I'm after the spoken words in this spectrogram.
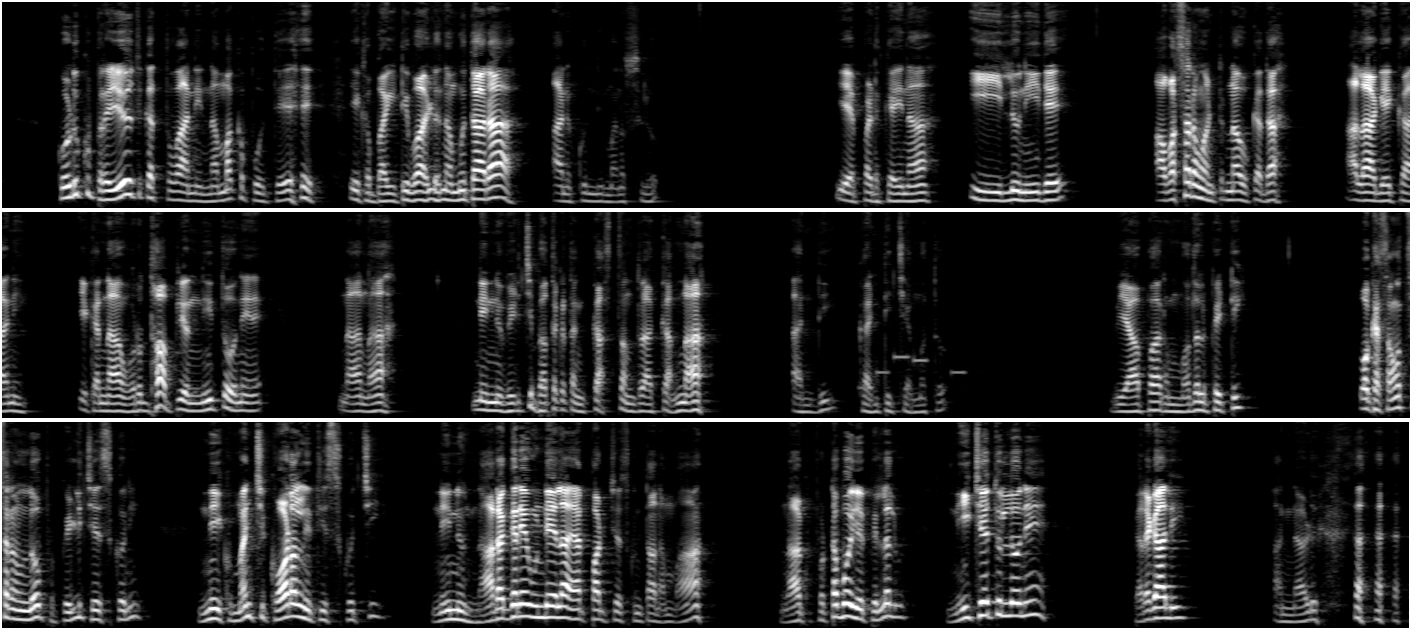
కొడుకు ప్రయోజకత్వాన్ని నమ్మకపోతే ఇక బయటి వాళ్ళు నమ్ముతారా? అనుకుంది మనస్సులో. ఎప్పటికైనా ఈ ఇల్లు నీదే. అవసరం అంటున్నావు కదా. అలాగే కానీ ఇక నా వృద్ధాప్యం నీతోనే. నానా నిన్ను విడిచి బతకటం కష్టంరా కన్నా. అంది కంటి చెమ్మతో వ్యాపారం మొదలుపెట్టి ఒక సంవత్సరంలోపు పెళ్ళి చేసుకొని నీకు మంచి కోడల్ని తీసుకొచ్చి నిన్ను నా దగ్గరే ఉండేలా ఏర్పాటు చేసుకుంటానమ్మా. నాకు పుట్టబోయే పిల్లలు నీ చేతుల్లోనే పెరగాలి అన్నాడు.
